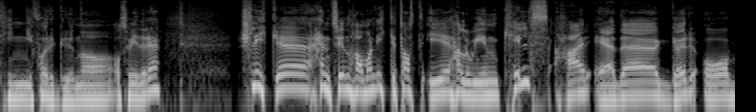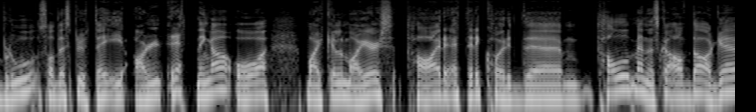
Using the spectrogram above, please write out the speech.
ting i forgrunnen og, videre. Slike hensyn har man ikke tatt i Halloween Kills. Her er det gørr og blod så det spruter i all retninger, og Michael Myers tar et rekordtall mennesker av dage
